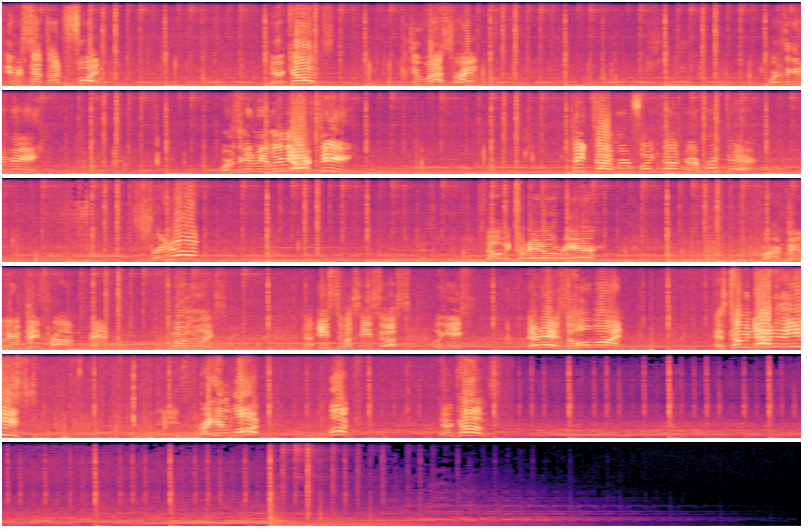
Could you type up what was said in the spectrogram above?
intercept on foot. Here it comes. Due west, right? Where's it gonna be? Where's it gonna be? Look at the RFD! Peak time, rear flank down right there. Straight up. Developing tornado over here. We're in big, we have big problems, man. Northerlies. Uh, East of us, east of us. Look east. There it is, the whole one. It's coming down to the east. Right here, look! Look! Here it comes!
